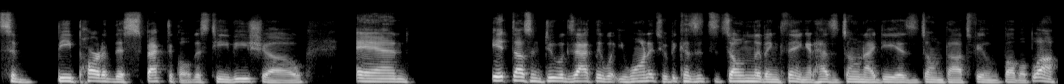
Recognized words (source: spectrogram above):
to be part of this spectacle, this TV show, and it doesn't do exactly what you want it to because it's its own living thing. It has its own ideas, its own thoughts, feelings, blah, blah, blah.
